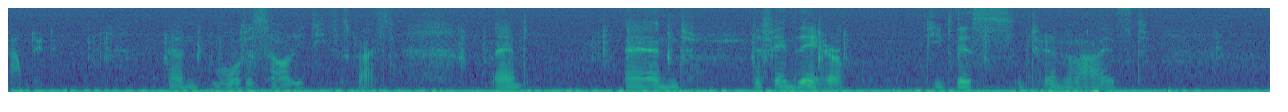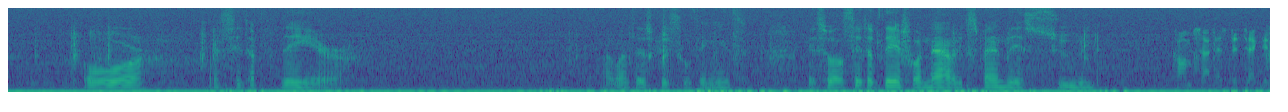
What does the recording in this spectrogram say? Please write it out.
founded. and more Vasari, Jesus Christ, and and defend there, keep this internalized, or I set up there. I want those crystal thingies. Okay, so I'll set up there for now and expand there soon. Comsat has detected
